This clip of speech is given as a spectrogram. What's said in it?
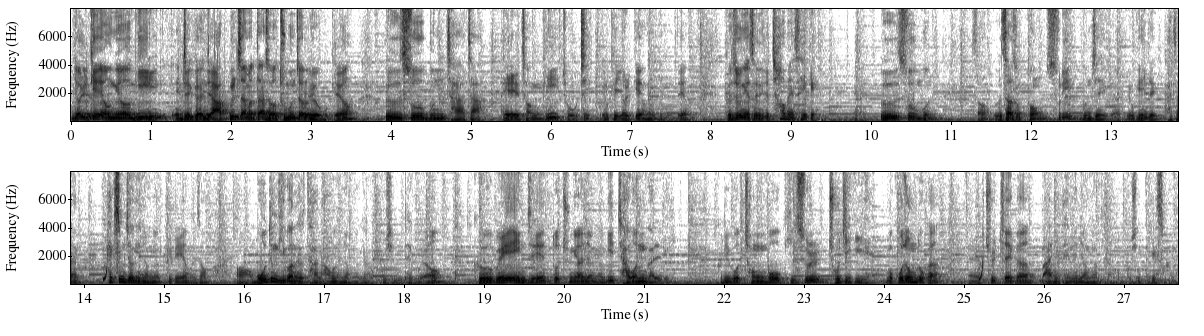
10개 영역이 이제 그 이제 앞 글자만 따서 두 문자로 외워볼게요. 의수 문 자 자, 대 정기, 조직 이렇게 10개 영역이 있는데요. 그 중에서 이제 처음에 3개 의수 문 그래서 의사소통, 수리, 문제 해결 이게 이제 가장 핵심적인 영역들이에요. 그래서 어, 모든 기관에서 다 나오는 영역이라고 보시면 되고요. 그 외에 이제 또 중요한 영역이 자원 관리 그리고 정보, 기술, 조직 이해 뭐 그 정도가 예, 출제가 많이 되는 영역이라고 보시면 되겠습니다.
